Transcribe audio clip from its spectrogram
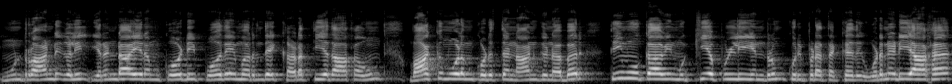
மூன்று ஆண்டுகளில் இரண்டாயிரம் கோடி போதை மருந்தை கடத்தியதாகவும் வாக்குமூலம் கொடுத்த நான்கு நபர் திமுகவின் முக்கிய புள்ளி என்றும் குறிப்பிடத்தக்கது. உடனடியாக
